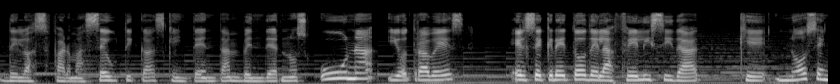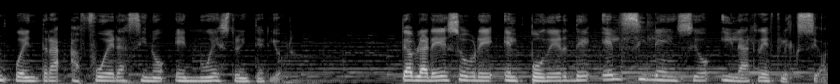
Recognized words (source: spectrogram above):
de las farmacéuticas que intentan vendernos una y otra vez el secreto de la felicidad que no se encuentra afuera sino en nuestro interior. Te hablaré sobre el poder de el silencio y la reflexión.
